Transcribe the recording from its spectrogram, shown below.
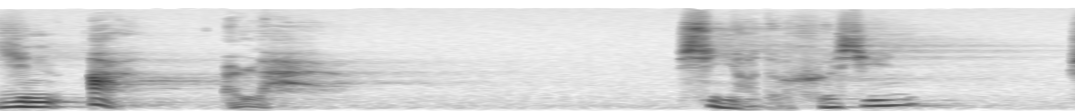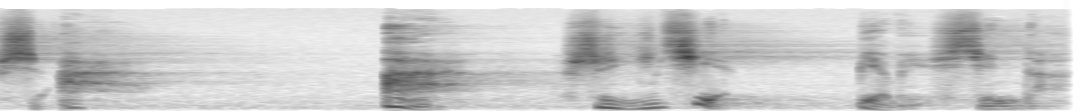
因爱而来。信仰的核心是爱，爱是一切变为新的。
